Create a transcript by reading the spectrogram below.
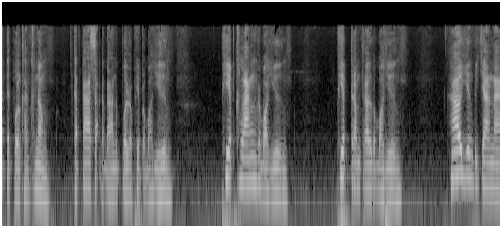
ឥទ្ធិពលខាងក្នុងកត្តាសក្តានុពលភាពរបស់យើង ភាពខ្លាំងរបស់យើង ភាពត្រឹមត្រូវរបស់យើង ហើយយើងពិចារណា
